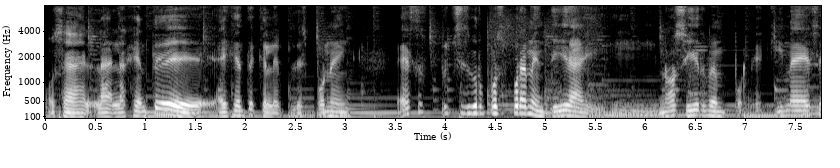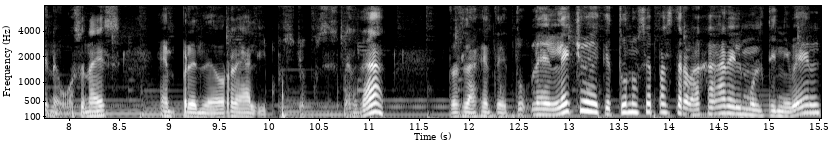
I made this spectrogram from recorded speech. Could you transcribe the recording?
O sea, la, gente, hay gente que les pone ahí estos pinches grupos pura mentira y, no sirven porque aquí nadie es negocio, nadie es emprendedor real y pues yo pues es verdad. Entonces la gente, tú, el hecho de que tú no sepas trabajar el multinivel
